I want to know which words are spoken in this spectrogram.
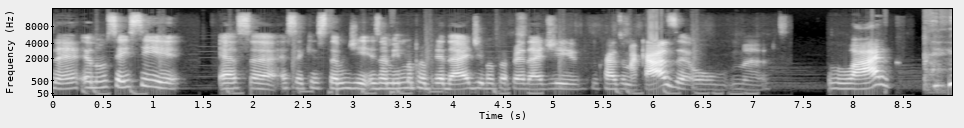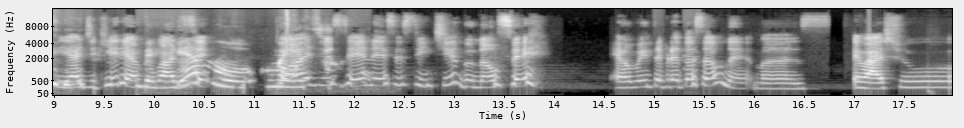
né, eu não sei se essa, essa questão de examina uma propriedade, uma propriedade, no caso, uma casa ou uma, um lar, e adquire, pode, ser, é pode ser nesse sentido, não sei. É uma interpretação, né? Mas eu acho, eu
